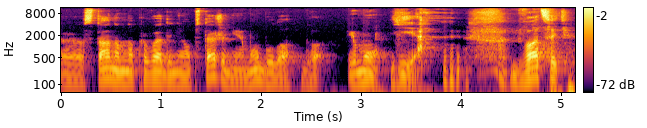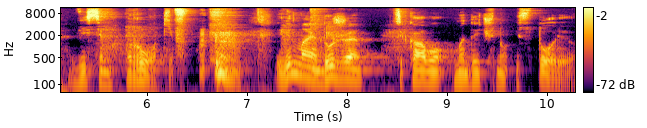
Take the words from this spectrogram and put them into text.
Е, Станом на проведення обстеження йому було йому є 28 років. І він має дуже цікаву медичну історію.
